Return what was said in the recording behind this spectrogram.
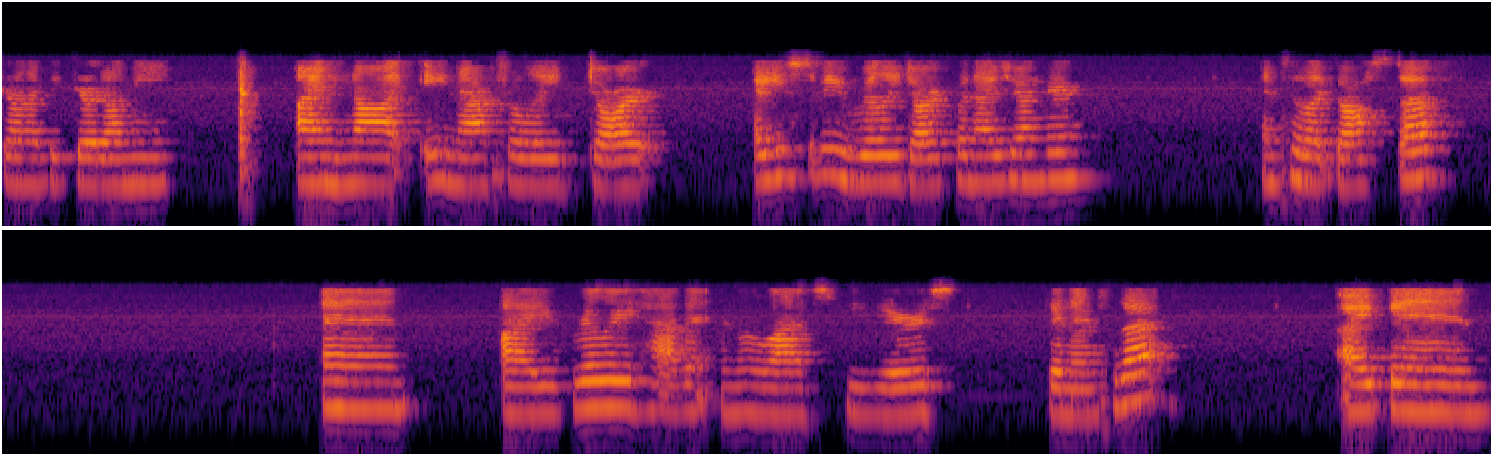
gonna be good on me. I'm not a naturally dark. I used to be really dark when I was younger. Into like goth stuff. And I really haven't in the last few years been into that. I've been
